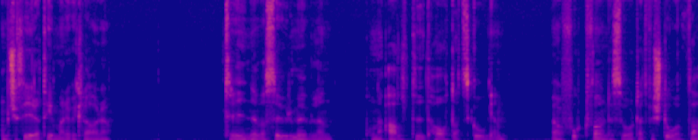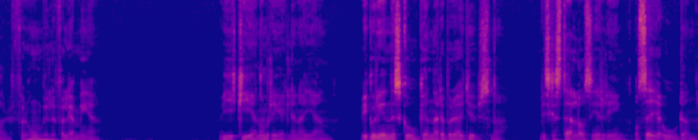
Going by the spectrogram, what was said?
Om 24 timmar är vi klara. Trine var surmulen. Hon har alltid hatat skogen. Jag har fortfarande svårt att förstå varför hon ville följa med. Vi gick igenom reglerna igen. Vi går in i skogen när det börjar ljusna. Vi ska ställa oss i en ring och säga orden.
